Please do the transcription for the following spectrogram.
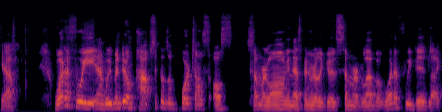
Yeah. What if we, uh, we've been doing popsicles and porch all, all summer long, and that's been really good, summer of love. But what if we did like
